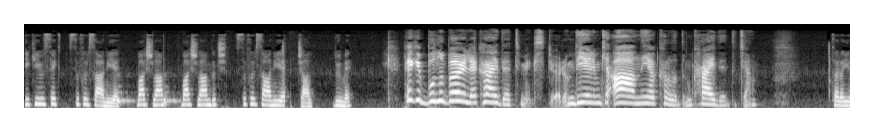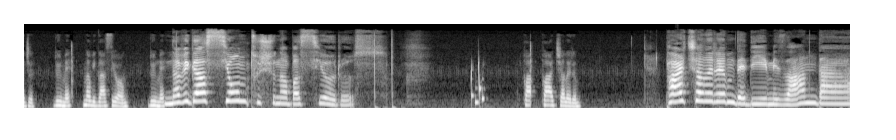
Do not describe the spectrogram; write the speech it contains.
280 0 saniye. Başlan. Başlangıç 0 saniye. Çal. Düğme. Peki bunu böyle kaydetmek istiyorum. Diyelim ki anı yakaladım. Kaydedeceğim. Tarayıcı. Düğme. Navigasyon. Düğme. Navigasyon tuşuna basıyoruz. Pa- parçalarım. Parçalarım dediğimiz anda.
